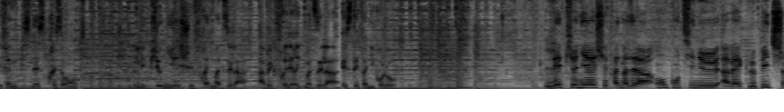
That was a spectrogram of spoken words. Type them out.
BFM Business présente Les pionniers chez Fred Mazzella avec Frédéric Mazzella et Stéphanie Colo. Les pionniers chez Fred Mazzella, on continue avec le pitch.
